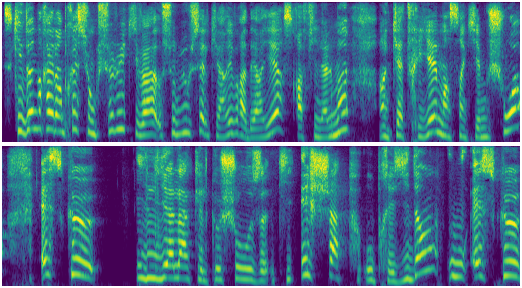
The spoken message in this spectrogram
ce qui donnerait l'impression que celui, qui va, celui ou celle qui arrivera derrière sera finalement un quatrième, un cinquième choix. Est-ce que il y a là quelque chose qui échappe au président ou est-ce que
